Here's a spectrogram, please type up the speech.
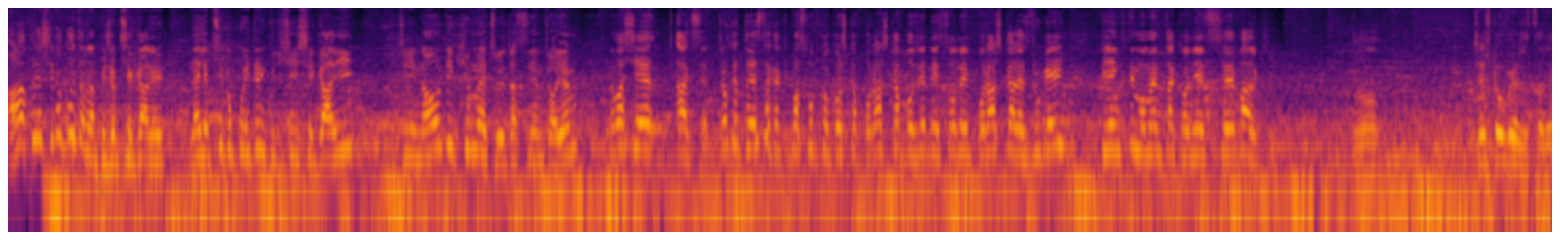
a chociaż nie do końca nam że przegrany najlepszego pojedynku dzisiejszej gali, czyli no DQ meczu z Justinem Joyem. No właśnie, Axel, trochę to jest taka chyba słodko-gorzka porażka, bo z jednej strony porażka, ale z drugiej piękny moment na koniec e, walki. No, ciężko uwierzyć, co nie?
